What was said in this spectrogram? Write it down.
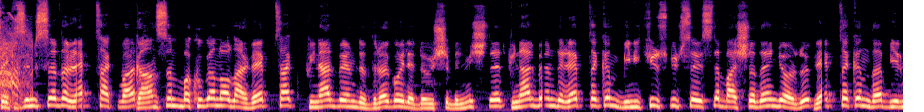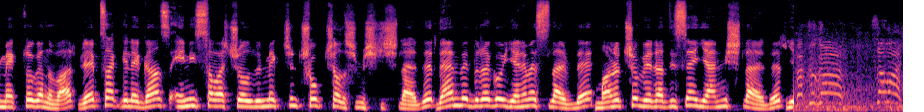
8. sırada Reptak var. Guns'ın Bakugan'ı olan Reptak final bölümde Drago ile dövüşebilmiştir. Final bölümde Reptak'ın 1200 güç seviyesiyle başladığını gördük. Reptak'ın da bir Mektogan'ı var. Reptak ile Guns en iyi savaşçı olabilmek için çok çalışmış kişilerdir. Den ve Drago'yu yenemeseler bile Marucho ve Radis'e yenmişlerdir. Bakugan! Savaş!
